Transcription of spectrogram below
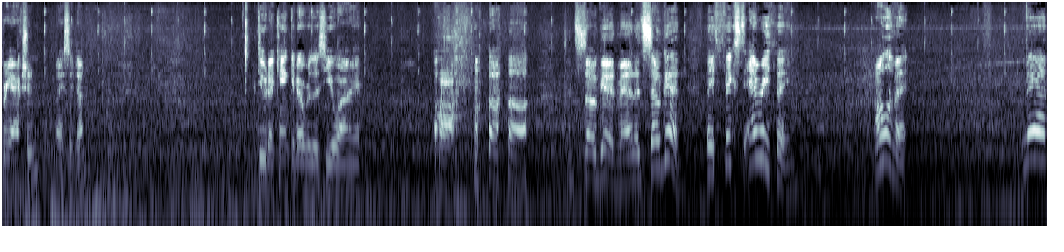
Reaction. Nicely done. Dude, I can't get over this UI. Oh, ah. it's so good, man. It's so good. They fixed everything. All of it. Man.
